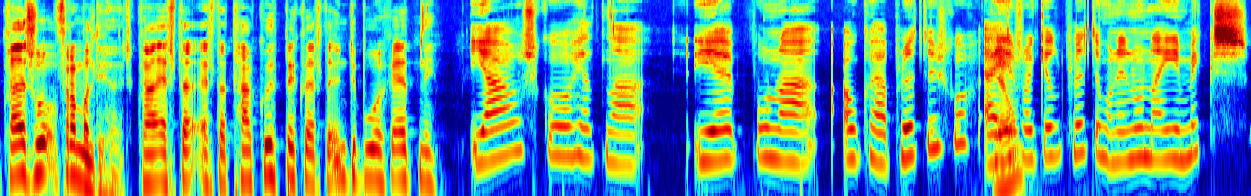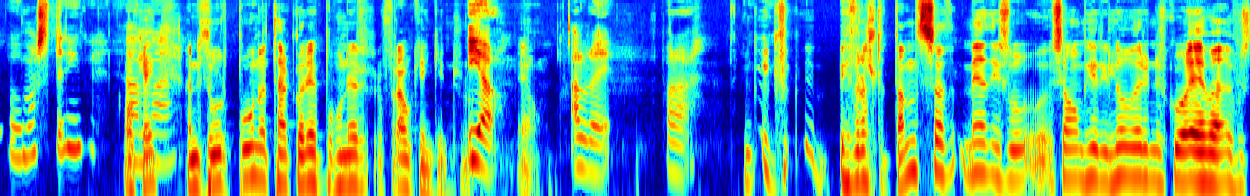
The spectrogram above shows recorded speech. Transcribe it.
hvað er svo framaldið það? Hvað ert að, ert taka upp eitthvað, ert að undirbúa eitthvað efni? Já, sko, hérna ég er búin að ákveða plötu, sko eða Já. ég er frá að út plötu, hún er núna í mix og masteringu Ok, þannig þú ert búin að taka upp og hún er frágengin. Já, Já. alveg bara Hefur alltaf dansað með eins og sáum hér í hljóðverinu sko, ef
